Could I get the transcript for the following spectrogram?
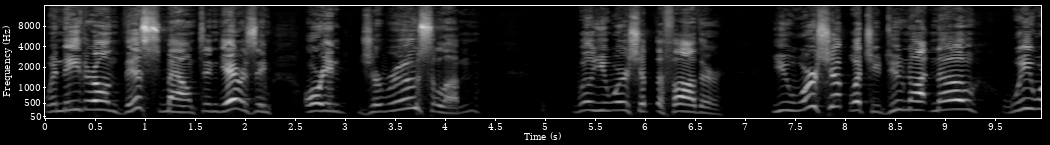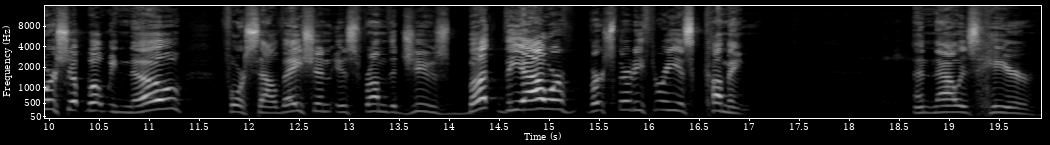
when neither on this mountain, Gerizim, or in Jerusalem will you worship the Father. You worship what you do not know. We worship what we know, for salvation is from the Jews. But the hour, verse 33, is coming and now is here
